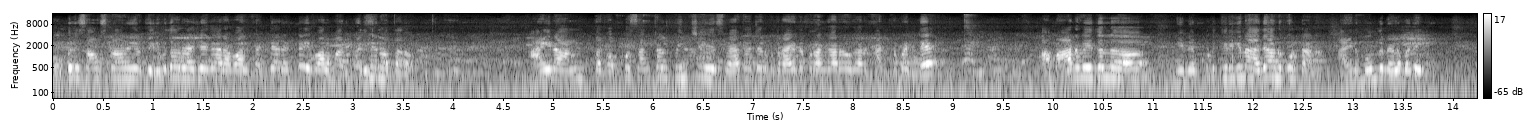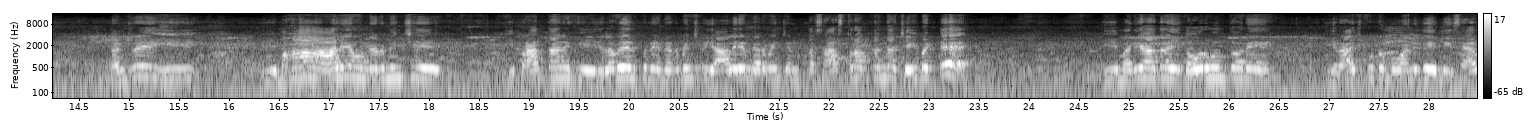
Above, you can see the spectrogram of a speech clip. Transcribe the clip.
బొబ్బిలి సంస్థానం యొక్క ఎనిమిదో రాజే గారు వాళ్ళు కట్టారంటే ఇవాళ మాకు పదిహేను తరం. ఆయన అంత గొప్ప సంకల్పించి శ్వేతాచరపతి రాయటపు రంగారావు గారు కట్టబట్టే ఆ మాడవీధుల్లో నేను ఎప్పుడు తిరిగినా అదే అనుకుంటాను. ఆయన ముందు నిలబడి. తండ్రి ఈ ఈ మహా ఆలయం నిర్మించి ఈ ప్రాంతానికి నిలవేల్పుని నిర్మించి ఈ ఆలయం నిర్మించి ఇంత శాస్త్రోక్తంగా చేయబట్టే ఈ మర్యాద ఈ గౌరవంతోనే ఈ రాజ కుటుంబం అనేది మీ సేవ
